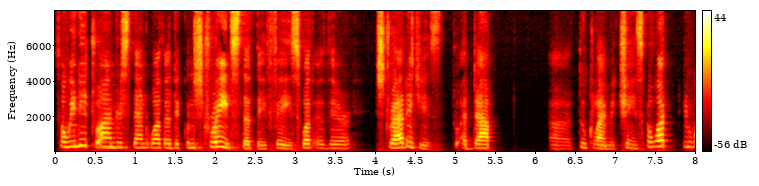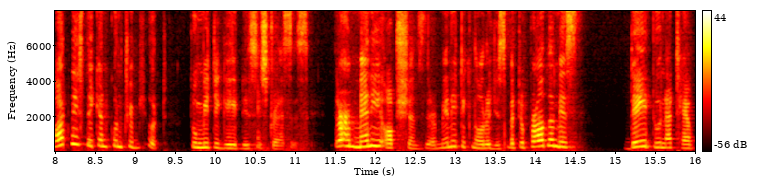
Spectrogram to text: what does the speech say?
So we need to understand what are the constraints that they face, what are their strategies to adapt uh, to climate change, and what, in what ways they can contribute to mitigate these stresses. There are many options, there are many technologies, but the problem is they do not have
